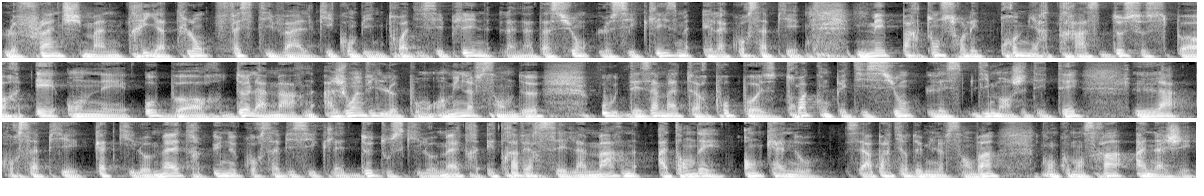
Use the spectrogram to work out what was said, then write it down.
le Frenchman Triathlon Festival qui combine trois disciplines, la natation, le cyclisme et la course à pied. Mais partons sur les premières traces de ce sport et on est au bord de la Marne à Joinville-le-Pont en 1902 où des amateurs proposent trois compétitions les dimanches d'été. La course à pied 4 km, une course à bicyclette de 12 km et traverser la Marne, attendez, en canot c'est à partir de 1920 qu'on commencera à nager.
